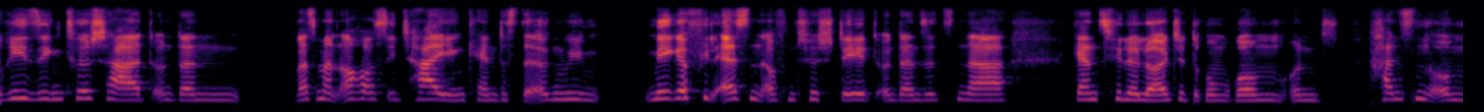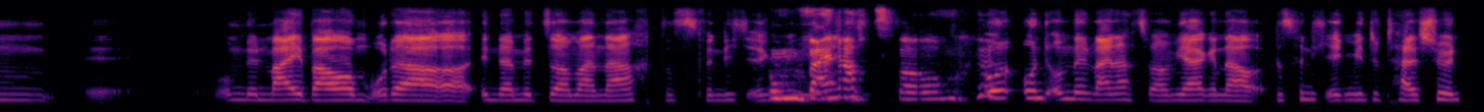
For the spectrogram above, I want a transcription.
riesigen Tisch hat und dann, was man auch aus Italien kennt, dass da irgendwie mega viel Essen auf dem Tisch steht und dann sitzen da ganz viele Leute drumrum und tanzen um äh, um den Maibaum oder in der Mitsommernacht. Das finde ich irgendwie. Um den Weihnachtsbaum. Und, und, um den Weihnachtsbaum, ja, genau. Das finde ich irgendwie total schön.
